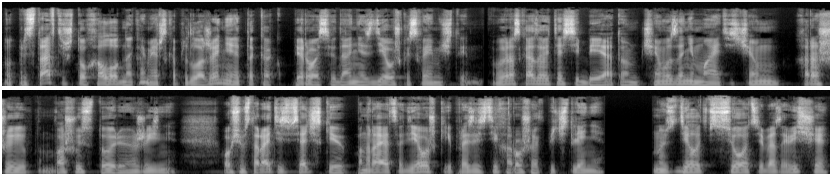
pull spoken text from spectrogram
Вот представьте, что холодное коммерческое предложение – это как первое свидание с девушкой своей мечты. Вы рассказываете о себе, о том, чем вы занимаетесь, чем хороши, там, вашу историю жизни. В общем, старайтесь всячески понравиться девушке и произвести хорошее впечатление ну, сделать все от себя зависящее,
